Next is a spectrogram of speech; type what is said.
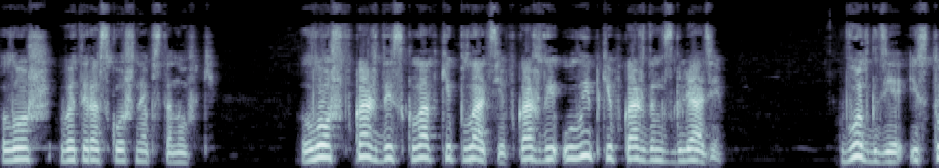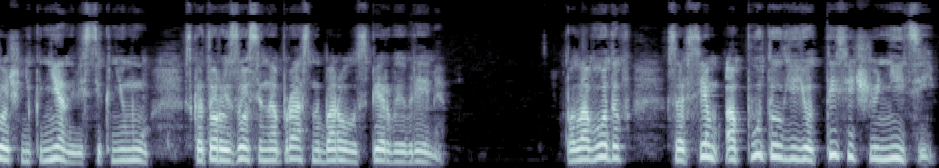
Ложь в этой роскошной обстановке. Ложь в каждой складке платья, в каждой улыбке, в каждом взгляде. Вот где источник ненависти к нему, с которой Зося напрасно боролась первое время. Половодов совсем опутал ее тысячу нитей,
